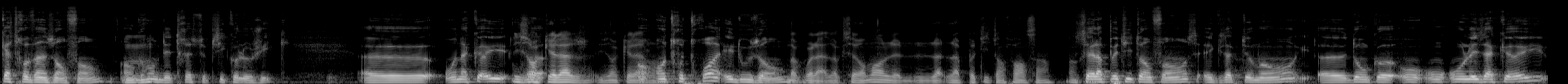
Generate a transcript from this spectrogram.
80 enfants en mhm. grande détresse psychologique. Euh, on accueille. Ils ont euh, quel âge, Ils ont quel âge? Entre 3 et 12 ans. Donc voilà, donc c'est vraiment la, petite enfance. Hein. C'est la petite enfance, exactement. Euh, donc on, les accueille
